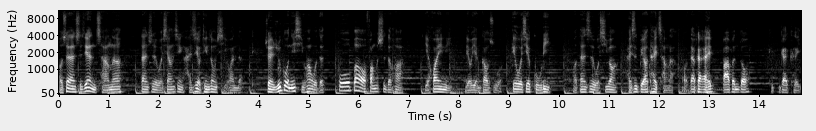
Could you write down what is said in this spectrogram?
哦，虽然时间很长呢，但是我相信还是有听众喜欢的。所以如果你喜欢我的播报方式的话，也欢迎你留言告诉我，给我一些鼓励哦。但是我希望还是不要太长了哦，大概八分多应该可以。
